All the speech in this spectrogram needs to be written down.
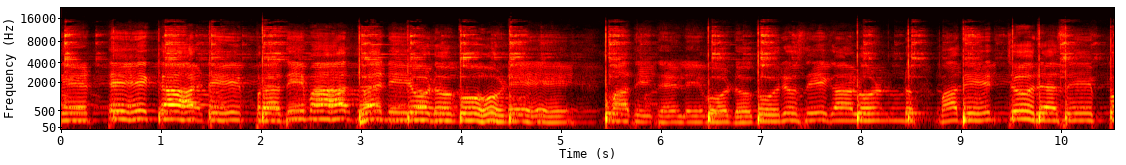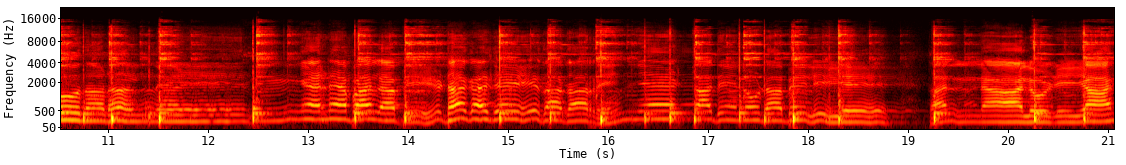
കെട്ടിക്കാട്ടി പ്രതിമാധ്വനിയോടുകൂടെ മതി തെളിവോടു മതി മതിച്ചുരസിപ്പു നടന്നേ. ഇങ്ങനെ പല പീഠക ചെയ്തതറിഞ്ഞിട്ടതിനുട ബലിയെ തന്നാലൊഴിയാൻ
